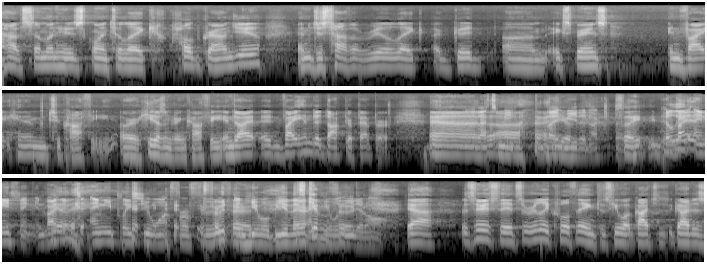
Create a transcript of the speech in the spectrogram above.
have someone who's going to like help ground you and just have a real like a good um, experience, invite him to coffee, or he doesn't drink coffee. Invite, invite him to Dr Pepper. And, No, that's me. uh, Invite you- me to Dr. Pepper. so he- He'll invite eat anything. Invite Yeah. him to any place you want for For food, and he will be there and he will food. eat it all. Yeah, but seriously, it's a really cool thing to see what God, God is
